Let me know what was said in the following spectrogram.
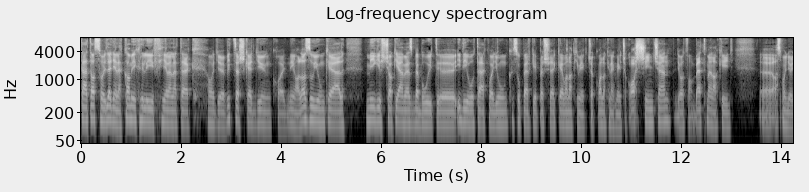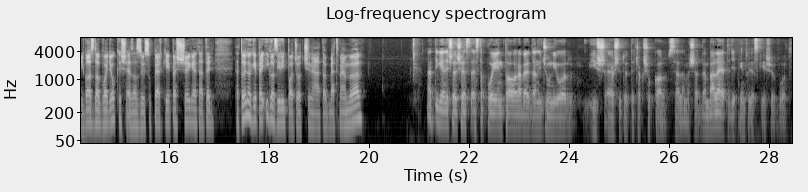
tehát az, hogy legyenek comic relief jelenetek, hogy vicceskedjünk, hogy néha lazuljunk el, mégiscsak jelmezbe bújt idióták vagyunk, szuperképességekkel, van, aki még csak, van, akinek még csak az sincsen, ugye ott van Batman, aki így azt mondja, hogy gazdag vagyok, és ez az ő szuperképessége, tehát, egy, tehát tulajdonképpen igazi ripacsot csináltak Batmanből, Hát igen, és ezt, ezt a poént a Robert Downey Jr. is elsütötte, csak sokkal szellemesebben. Bár lehet egyébként, hogy ez később volt.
